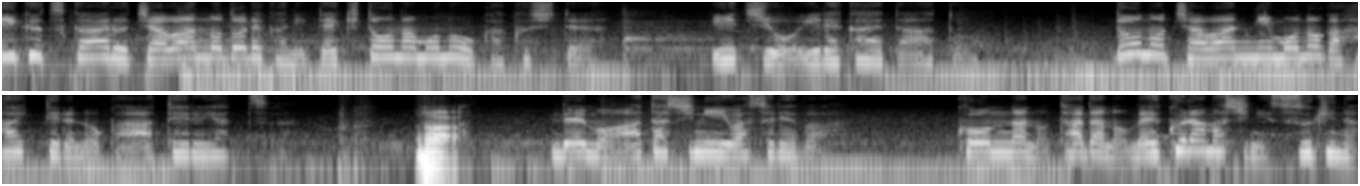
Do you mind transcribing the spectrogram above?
いくつかある茶碗のどれかに適当なものを隠して位置を入れ替えた後どの茶碗に物が入ってるのか当てるやつ。Ah, でも私に言わせればこんなのただの目くらましに過ぎない。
